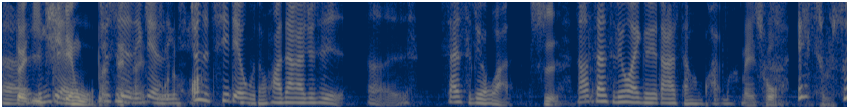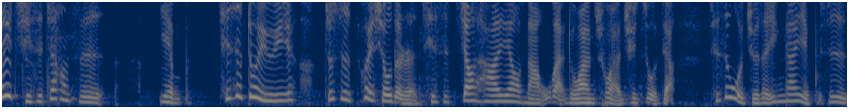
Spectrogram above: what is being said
呃，对，以七点五就是零点零，就是七点五的话，大概就是呃三十六万。是，然后三十六万一个月大概三万块嘛。没错。哎，所以其实这样子也，其实对于就是退休的人，其实叫他要拿五百多万出来去做这样，其实我觉得应该也不是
